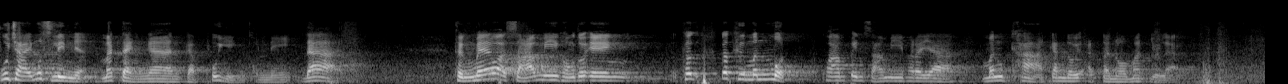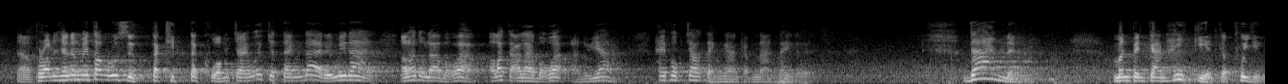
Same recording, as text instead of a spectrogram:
ผู้ชายมุสลิมเนี่ยมาแต่งงานกับผู้หญิงคนนี้ได้ ถึงแม้ว่าสามีของตัวเองก็ก็คือมันหมดความเป็นสามีภรรยา มันขาดกันโดยอัตโนมัติอยู่แล้วนะเพราะฉะนั้นไม่ต้องรู้สึกตะขิดตะขวงใจว่าจะแต่งได้หรือไม่ได้อัลลอฮฺตะลาบอกว่าอัลลอฮฺตะลาบอกว่าอนุญาตให้พวกเจ้าแต่งงานกับนางได้เลย ด้านหนึ่ง มันเป็นการให้เกียรติกับผู้หญิง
